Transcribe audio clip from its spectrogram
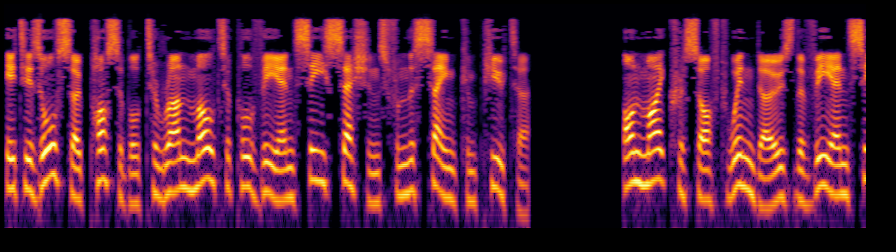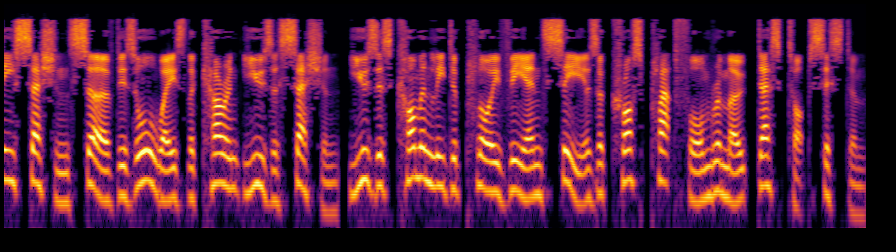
It is also possible to run multiple VNC sessions from the same computer. On Microsoft Windows the VNC session served is always the current user session. Users commonly deploy VNC as a cross-platform remote desktop system.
